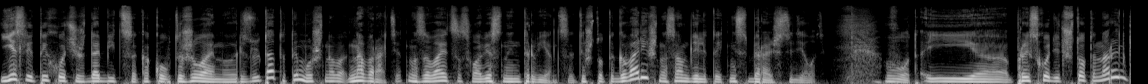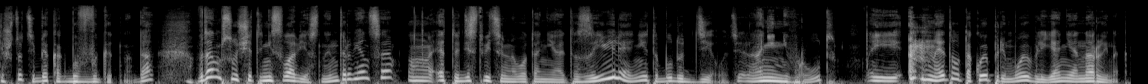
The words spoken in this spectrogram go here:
Если ты хочешь добиться какого-то желаемого результата, ты можешь наврать. Это называется словесная интервенция. Ты что-то говоришь, на самом деле ты это не собираешься делать. Вот. И э, происходит что-то на рынке, что тебе как бы выгодно. Да? В данном случае это не словесная интервенция. Это действительно, вот они это заявили, они это будут делать. Они не врут И это вот такое прямое влияние на рынок.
